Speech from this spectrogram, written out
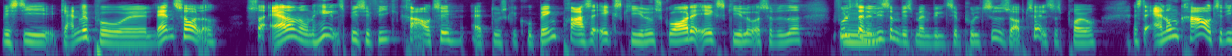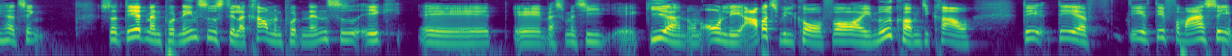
hvis de gerne vil på øh, landsholdet, så er der nogle helt specifikke krav til, at du skal kunne bænkpresse x kilo, squatte x kilo osv. Fuldstændig mm. ligesom hvis man ville til politiets optagelsesprøve. Altså der er nogle krav til de her ting. Så det, at man på den ene side stiller krav, men på den anden side ikke, øh, øh, hvad skal man sige, øh, giver nogle ordentlige arbejdsvilkår for at imødekomme de krav, det, det, er, det, det er for mig at se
